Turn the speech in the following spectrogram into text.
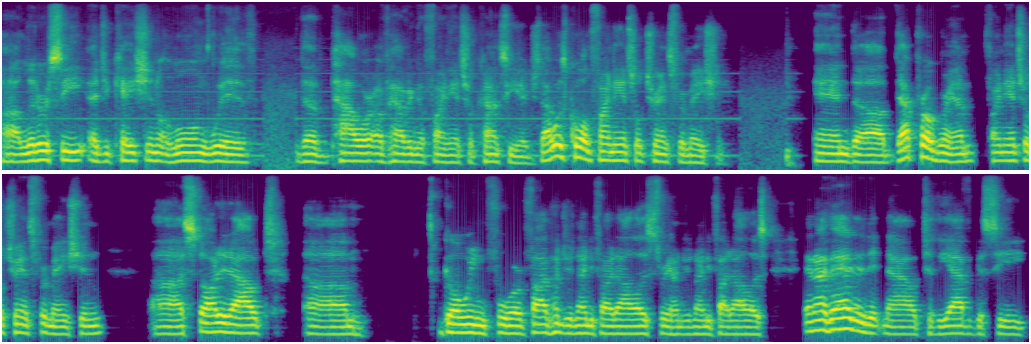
uh, literacy education along with the power of having a financial concierge. That was called Financial Transformation. And uh, that program, Financial Transformation, uh, started out um, going for $595, $395 and I've added it now to the advocacy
